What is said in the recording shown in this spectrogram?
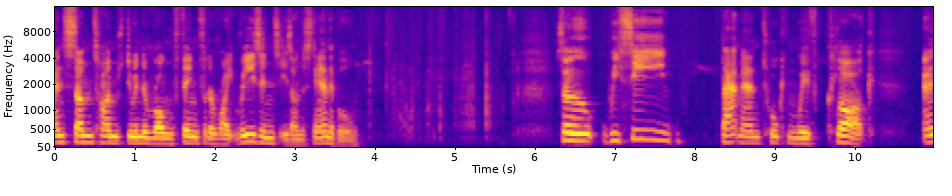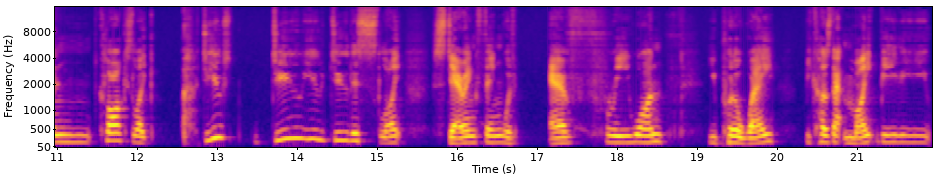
and sometimes doing the wrong thing for the right reasons is understandable. So we see Batman talking with Clark, and Clark's like, "Do you do you do this slight staring thing with everyone you put away? Because that might be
